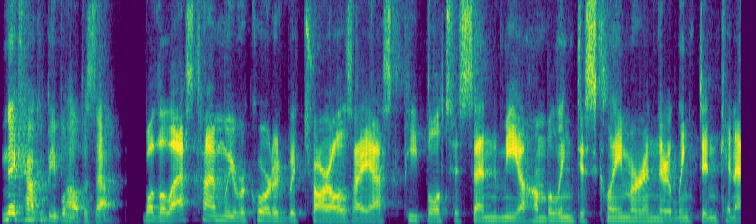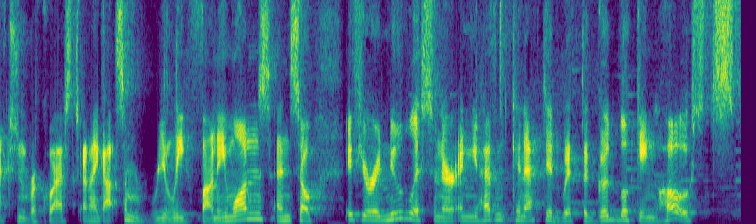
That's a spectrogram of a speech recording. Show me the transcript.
Nick, how can people help us out? Well, the last time we recorded with Charles, I asked people to send me a humbling disclaimer in their LinkedIn connection request, and I got some really funny ones. And so, if you're a new listener and you haven't connected with the good looking hosts,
